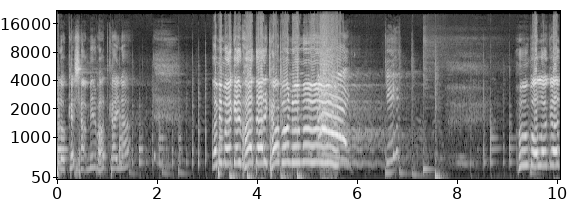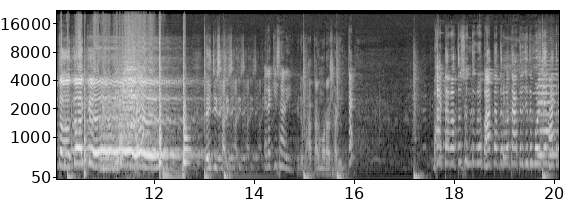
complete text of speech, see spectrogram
লোকে স্বামীর ভাত খাই না। আমি মাগের ভাত আর খাব না মা। কি? হুঁ, বলো গো দাদাকে। এই যে শাড়ি। এটা কি শাড়ি? এটা ভাতার মরা শাড়ি। ভাতার অত সুন্দর করে ভাতা দেবো তাড়াতাড়ি যদি মরে যায় ভাতার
